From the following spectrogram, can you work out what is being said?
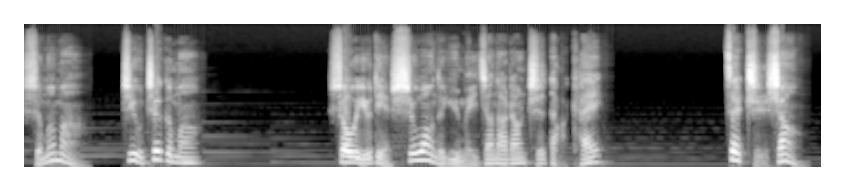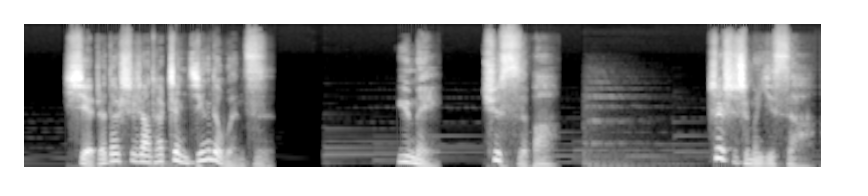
什么嘛，只有这个吗？稍微有点失望的玉美将那张纸打开。在纸上写着的是让他震惊的文字：“玉美，去死吧！”这是什么意思啊？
